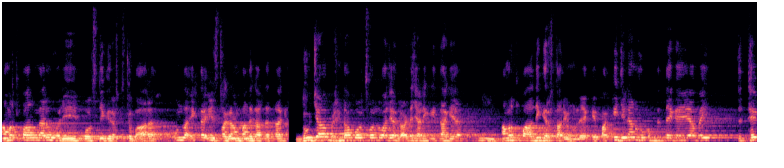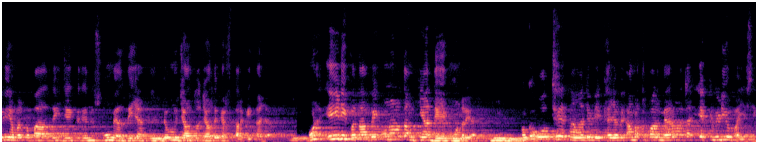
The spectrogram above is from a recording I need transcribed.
ਅਮਰਤਪਾਲ ਮਹਿਰੋ ਹਜੇ ਪੁਲਿਸ ਦੀ ਗ੍ਰਿਫਤ ਤੋਂ ਬਾਹਰ ਹੈ। ਉਹਦਾ ਇੱਕ ਤਾਂ ਇੰਸਟਾਗ੍ਰam ਬੰਦ ਕਰ ਦਿੱਤਾ ਗਿਆ। ਦੂਜਾ ਬਠਿੰਡਾ ਪੁਲਿਸ ਵੱਲੋਂ ਅੱਜ ਅਲਰਟ ਜਾਰੀ ਕੀਤਾ ਗਿਆ। ਅਮਰਤਪਾਲ ਦੀ ਗ੍ਰਿਫਤਾਰੀ ਨੂੰ ਲੈ ਕੇ ਬਾਕੀ ਜ਼ਿਲ੍ਹਿਆਂ ਨੂੰ ਹੁਕਮ ਦਿੱਤੇ ਗਏ ਆ ਬਈ ਜਿੱਥੇ ਵੀ ਅਮਰਤਪਾਲ ਦੀ ਜੇ ਕਿਸੇ ਨੂੰ ਸੂਹ ਮਿਲਦੀ ਆ ਤੇ ਉਹਨੂੰ ਜਲਦ ਤੋਂ ਜਲਦ ਗ੍ਰਿਫਤਾਰ ਕੀਤਾ ਜਾਵੇ। ਹੁਣ ਇਹ ਨਹੀਂ ਪਤਾ ਬਈ ਉਹਨਾਂ ਨੂੰ ਧਮਕੀਆਂ ਦੇ ਕੌਣ ਰਿਹਾ। ਕਿਉਂਕਿ ਉੱਥੇ ਤਾਂ ਜੇ ਵੇਖਿਆ ਜਾਵੇ ਅਮਰਤਪਾਲ ਮਹਿਰੋ ਨੇ ਤਾਂ ਇੱਕ ਵੀਡੀਓ ਪਾਈ ਸੀ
